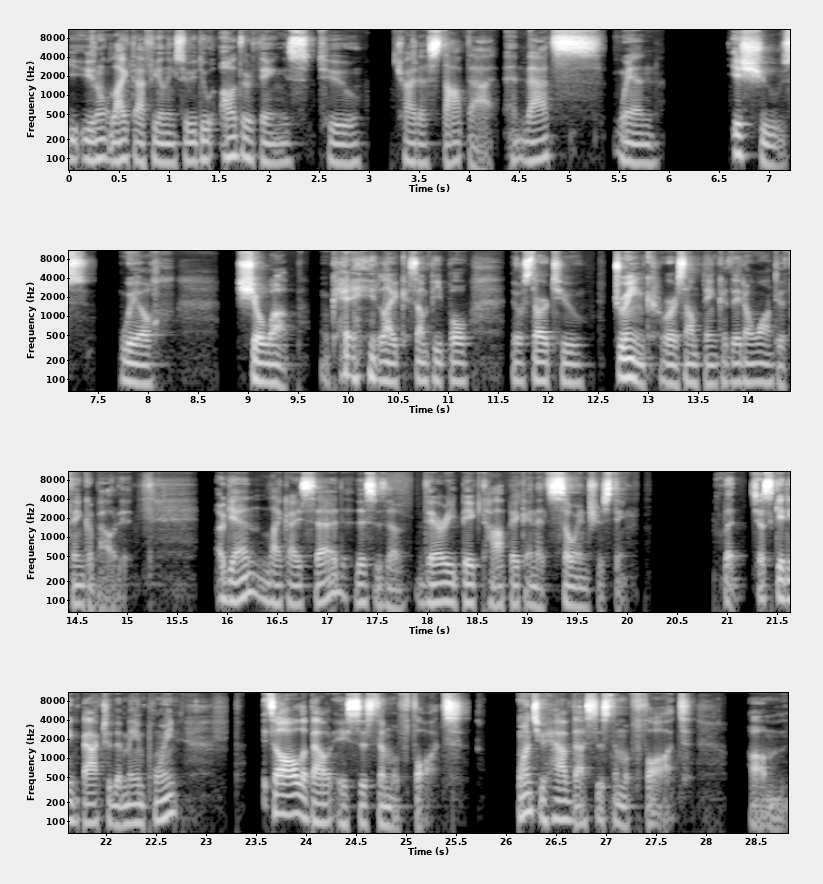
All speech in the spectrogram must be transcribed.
you, you don't like that feeling. So you do other things to try to stop that. And that's when issues will show up. Okay. like some people, they'll start to drink or something because they don't want to think about it. Again, like I said, this is a very big topic and it's so interesting. But just getting back to the main point, it's all about a system of thoughts. Once you have that system of thought, um,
